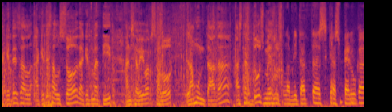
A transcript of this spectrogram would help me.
Aquest és el, aquest és el so d'aquest matí en Xavier Barceló. La muntada ha estat dos mesos. La veritat és que espero que,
